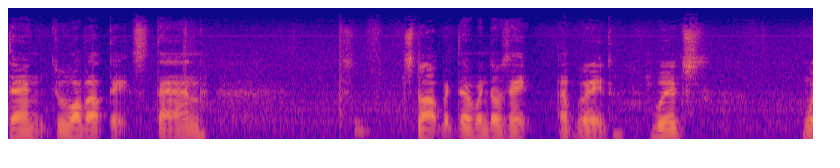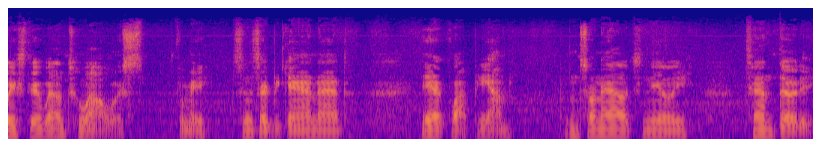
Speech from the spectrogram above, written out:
then do all the updates then start with the Windows 8 upgrade which wasted around 2 hours for me since I began at 8 o'clock p.m. And so now it's nearly 10.30.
